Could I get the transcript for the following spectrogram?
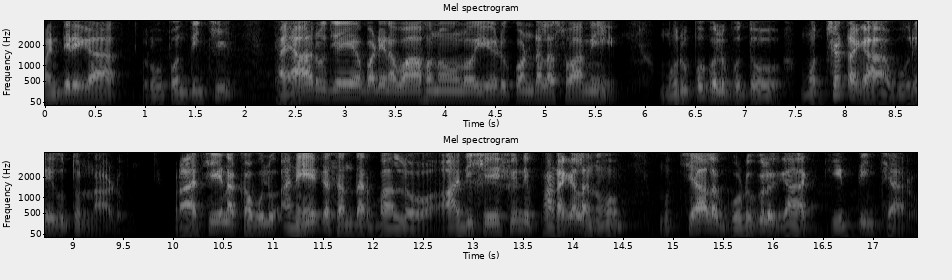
పందిరిగా రూపొందించి తయారు చేయబడిన వాహనంలో ఏడుకొండల స్వామి మురుపు గొలుపుతూ ముచ్చటగా ఊరేగుతున్నాడు. ప్రాచీన కవులు అనేక సందర్భాల్లో ఆదిశేషుని పడగలను ముత్యాల గొడుగులుగా కీర్తించారు.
